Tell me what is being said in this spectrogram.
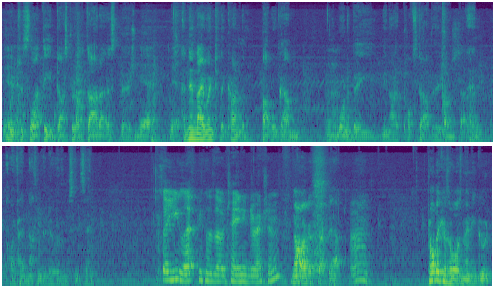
yeah. which is like the industrial Dadaist version. Yeah, yeah. And then they went to the kind of the bubblegum Mm. wannabe, you know, pop star version. Pop star and I've had nothing to do with them since then. So you left because they were changing direction. No, I got chucked out. Oh. Probably because I wasn't any good.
